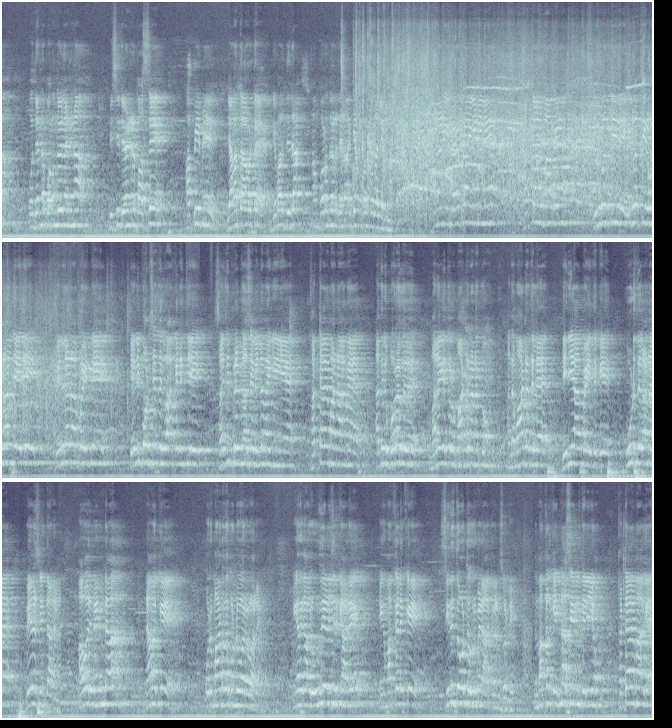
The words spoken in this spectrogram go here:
ඔය දෙන්න පොරොන්දු වෙලා ඉන්න විසි දෙවැනිට පස්සේ අපි මේ ජනතාවට ගෙවල් දෙදක් නම් පොරොන්දු වෙලා දෙනවා කියන පොරොන්දු වෙලා දෙන්න. ஆனா நீங்க பயப்படாதீங்க கட்டாயமாக இருபத்தி இருபத்தி ஒன்றாம் தேதி வெள்ளடா போயிட்டு டெலிபோன் சேர்த்துக்கு வாக்களித்து சஜித் பிரேமதாசை வெளில வாங்கினீங்க கட்டாயமா நாங்க அதுக்கு பிறகு மலையத்தில் ஒரு மாற்றம் நடக்கும் அந்த மாற்றத்தில் தினியா பயத்துக்கு கூடுதலான வேலை செஞ்சாருங்க அவர் வெண்டா நமக்கு ஒரு மாற்றத்தை கொண்டு வருவார். எங்களுக்கு அவர் உறுதியளிச்சிருக்காரு எங்கள் மக்களுக்கு சிறு தோட்ட உரிமை ஆக்குறேன்னு சொல்லி. இந்த மக்களுக்கு என்ன செய்யணும் தெரியும்? கட்டாயமாக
